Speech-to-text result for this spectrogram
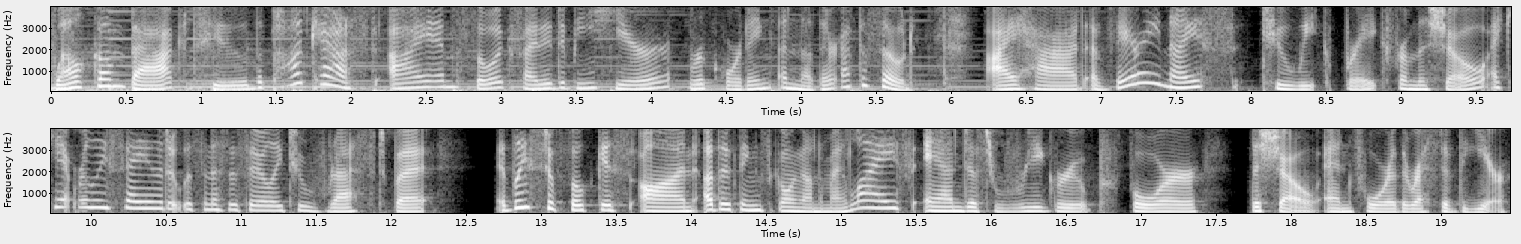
Welcome back to the podcast. I am so excited to be here recording another episode. I had a very nice two week break from the show. I can't really say that it was necessarily to rest, but at least to focus on other things going on in my life and just regroup for the show and for the rest of the year.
